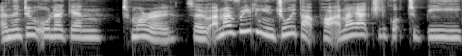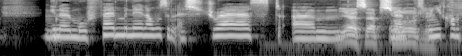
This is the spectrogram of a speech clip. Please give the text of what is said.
and then do it all again tomorrow. So, and I really enjoyed that part. And I actually got to be, you know, more feminine. I wasn't as stressed. Um, Yes, you know, absolutely. when you come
